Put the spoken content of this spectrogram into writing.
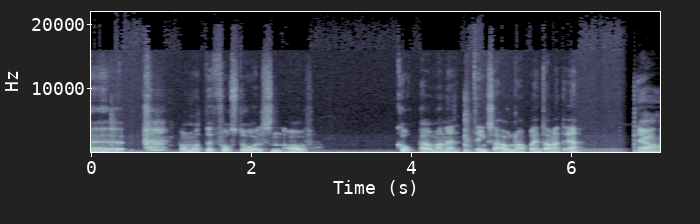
eh, På en måte forståelsen av hvor permanent ting som havner på internett, er. ja.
